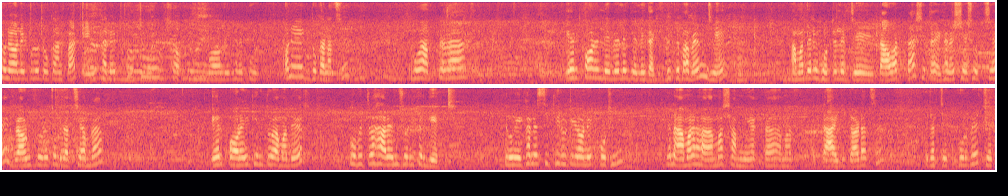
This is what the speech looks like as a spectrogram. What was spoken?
পিছনে অনেকগুলো দোকানপাট। এখানে প্রচুর শপিং মল এখানে অনেক দোকান আছে। এবং আপনারা এরপর লেভেলে গেলে দেখ- দেখতে পাবেন যে আমাদের হোটেলের যে টাওয়ারটা সেটা এখানে শেষ হচ্ছে। গ্রাউন্ড ফ্লোরে চলে যাচ্ছি আমরা। এরপরেই কিন্তু আমাদের পবিত্র হারেম শরীফের গেট এবং এখানে সিকিউরিটি অনেক কঠিন। এখানে আমার আমার সামনে একটা আমার একটা আইডি কার্ড আছে। এটা চেক করবে চেক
